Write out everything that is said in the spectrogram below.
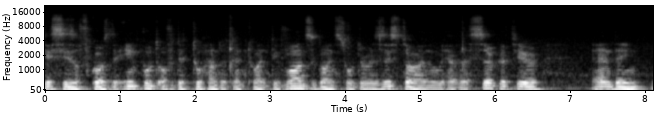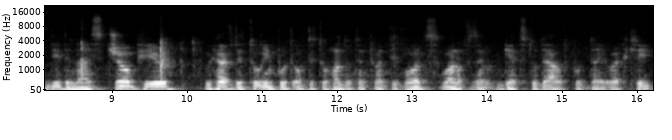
this is of course the input of the 220 volts going through the resistor and we have a circuit here. And they did a nice job here we have the two input of the 220 volts. One of them gets to the output directly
